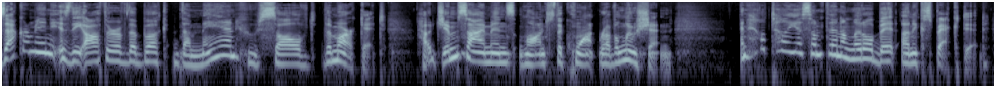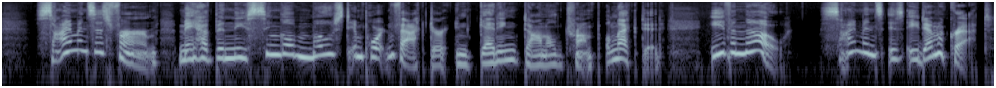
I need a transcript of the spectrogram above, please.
Zuckerman is the author of the book The Man Who Solved the Market How Jim Simons Launched the Quant Revolution. And he'll tell you something a little bit unexpected. Simons's firm may have been the single most important factor in getting Donald Trump elected, even though Simons is a Democrat.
